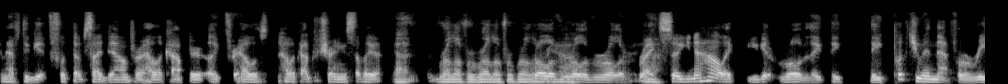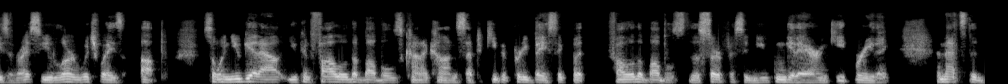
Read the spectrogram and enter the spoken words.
and have to get flipped upside down for a helicopter, like for heli- helicopter training and stuff like that? Yeah. Roll over, roll over, roll over. Roll over, yeah. roll over, roll over. Right. Yeah. So you know how like you get roll over, they, they, they put you in that for a reason, right? So you learn which way's up. So when you get out, you can follow the bubbles kind of concept to keep it pretty basic, but follow the bubbles to the surface and you can get air and keep breathing. And that's the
